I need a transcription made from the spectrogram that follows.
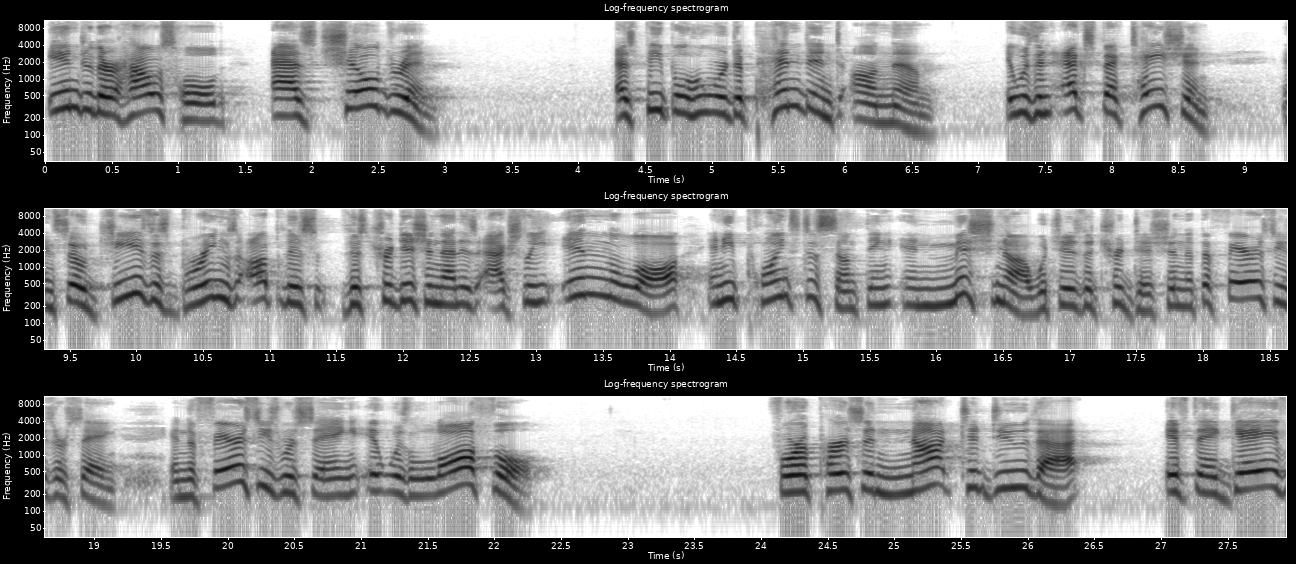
into their household as children, as people who were dependent on them. It was an expectation. And so Jesus brings up this, this tradition that is actually in the law, and he points to something in Mishnah, which is the tradition that the Pharisees are saying. And the Pharisees were saying it was lawful for a person not to do that if they gave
